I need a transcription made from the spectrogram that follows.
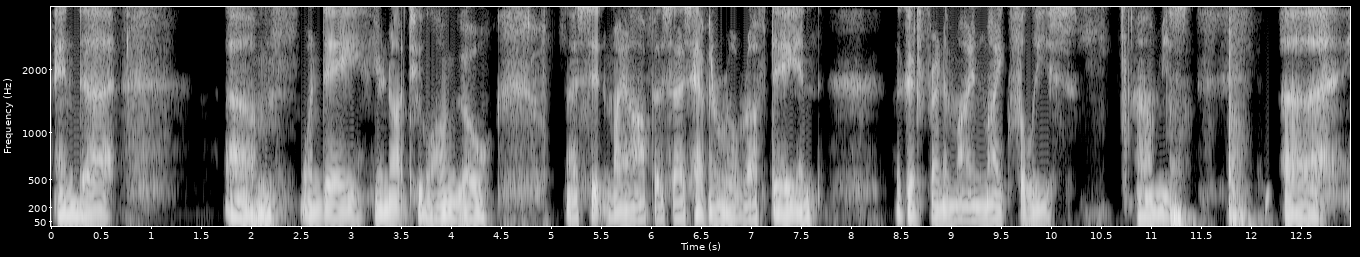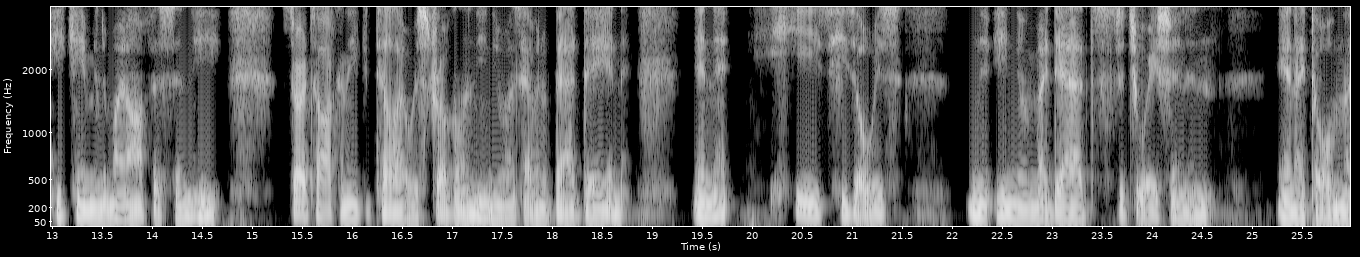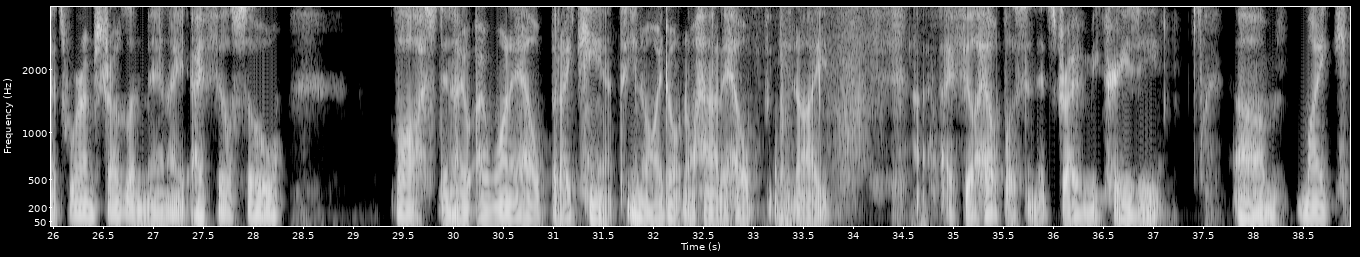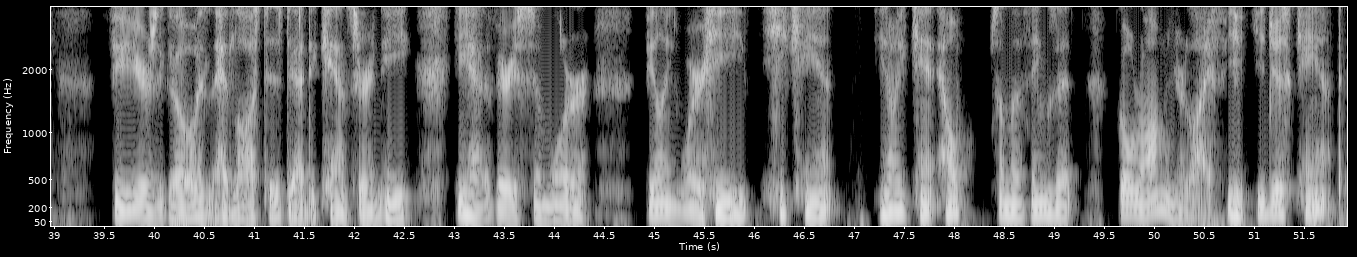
And uh, um, one day, here not too long ago, I was sitting in my office. I was having a real rough day, and a good friend of mine, Mike Felice, um, he's uh, he came into my office and he started talking. He could tell I was struggling. He knew I was having a bad day, and and he's he's always he knew my dad's situation, and and I told him that's where I'm struggling, man. I I feel so lost, and I I want to help, but I can't. You know, I don't know how to help. You know, I I feel helpless, and it's driving me crazy. Um, Mike few years ago had lost his dad to cancer and he he had a very similar feeling where he he can't you know he can't help some of the things that go wrong in your life. You, you just can't.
